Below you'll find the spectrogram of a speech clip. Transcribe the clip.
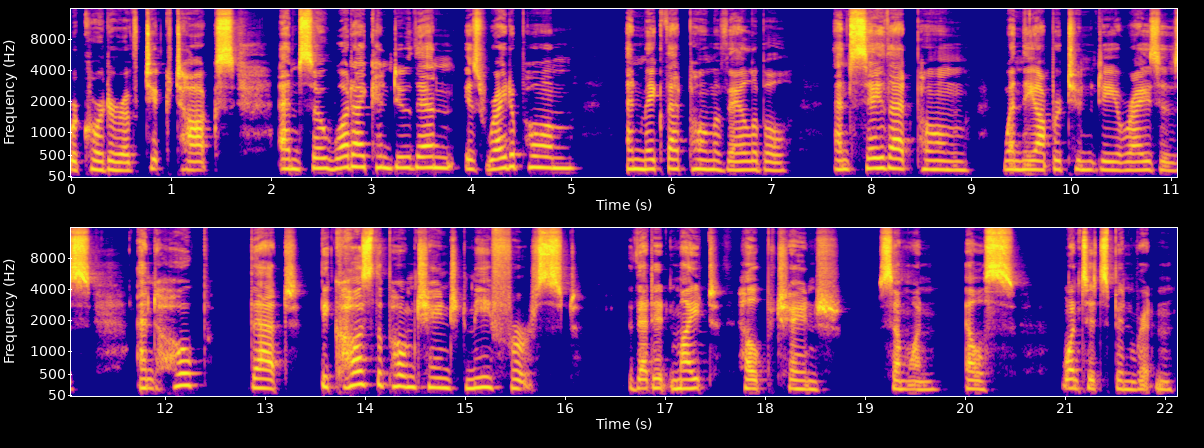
recorder of TikToks. And so, what I can do then is write a poem and make that poem available and say that poem when the opportunity arises and hope that because the poem changed me first, that it might help change someone else once it's been written.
